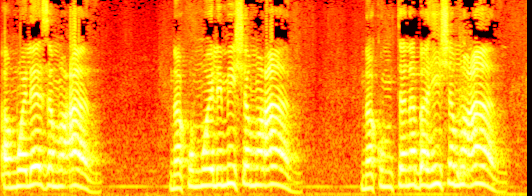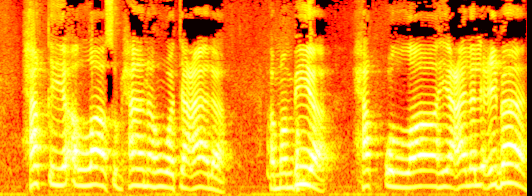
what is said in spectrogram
amweleza Muadh na kumwelimisha Muadh na kumtanabahisha Muadh haki ya Allah subhanahu wa ta'ala أما أمنبيا حق الله على العباد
